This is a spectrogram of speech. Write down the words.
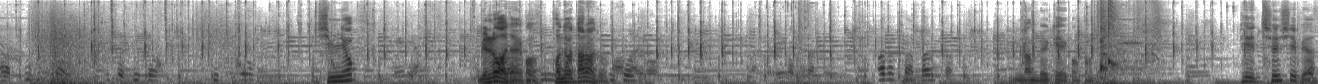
아 피시켜 피시켜 피시켜 피시켜 16 밀러 가자 이거. 건드고 따라줘. 있어. 빠졌다 빠졌다. 난 몇 개 이거. 그럼. 피 70이야?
